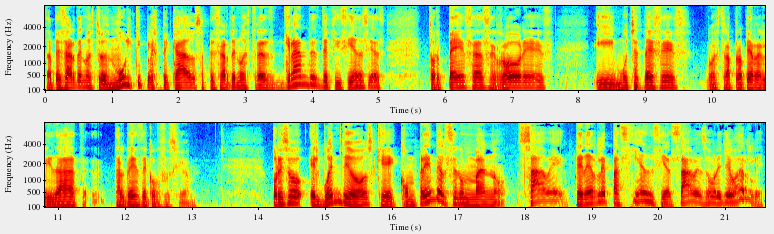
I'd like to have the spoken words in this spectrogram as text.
a pesar de nuestros múltiples pecados, a pesar de nuestras grandes deficiencias, torpezas, errores y muchas veces nuestra propia realidad tal vez de confusión. Por eso el buen Dios que comprende al ser humano sabe tenerle paciencia, sabe sobrellevarle,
